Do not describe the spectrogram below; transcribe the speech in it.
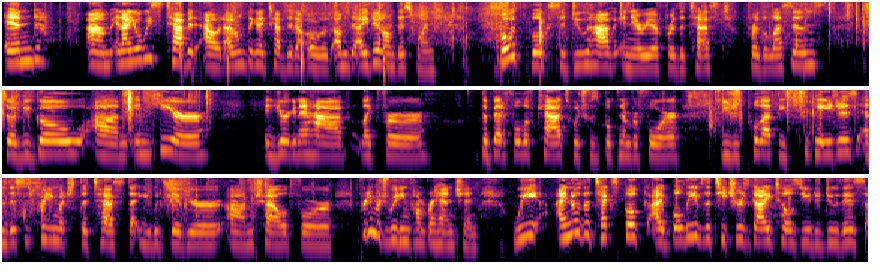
end um, and I always tab it out. I don't think I tabbed it out. Oh, um, I did on this one. Both books do have an area for the test for the lessons. So if you go um, in here, you're going to have like for the bed full of cats which was book number four you just pull out these two pages and this is pretty much the test that you would give your um, child for pretty much reading comprehension we i know the textbook i believe the teacher's guide tells you to do this uh,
